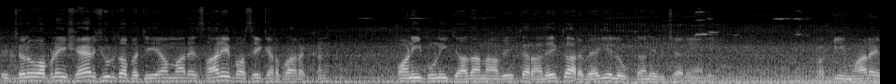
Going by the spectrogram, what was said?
ਤੇ ਚਲੋ ਆਪਣੇ ਸ਼ਹਿਰ ਸ਼ੁਰੂ ਤਾਂ ਬਚੇ ਆ। ਮਾਰੇ ਸਾਰੇ ਪਾਸੇ ਕਿਰਪਾ ਰੱਖਣ। ਪਾਣੀ ਪੂਣੀ ਜ਼ਿਆਦਾ ਨਾ ਆਵੇ। ਘਰਾਂ ਦੇ ਘਰ ਬਹਿ ਗਏ ਲੋਕਾਂ ਦੇ ਵਿਚਾਰਿਆਂ ਦੇ। ਬਾਕੀ ਮਾਰੇ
